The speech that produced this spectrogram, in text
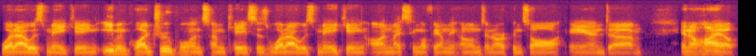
what I was making, even quadruple in some cases what I was making on my single family homes in Arkansas and um, in Ohio.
